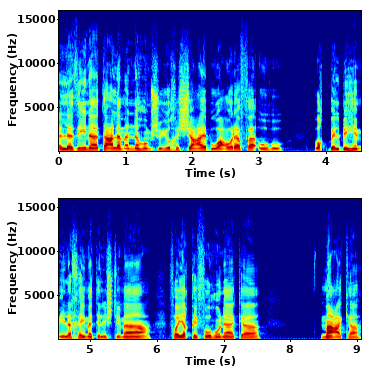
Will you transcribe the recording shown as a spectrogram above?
الذين تعلم أنهم شيوخ الشعب وعرفاؤه واقبل بهم إلى خيمة الاجتماع فيقفوا هناك معك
